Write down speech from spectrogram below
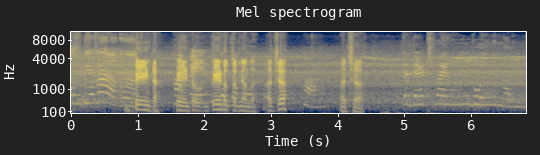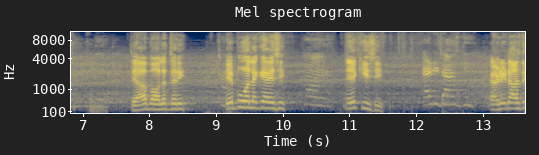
ਹੁੰਦੀ ਹੈ ਨਾ ਅ, ਪੇਂਟ ਪੇਂਟ ਪੇਂਟ ਉਤਰ ਜਾਂਦਾ। ਅੱਛਾ। ਹਾਂ। ਅੱਛਾ। ਤਾਂ ਆਹ ਬਾਲ ਹੈ ਤੇਰੀ। ਇਹ ਭੂਆ ਲੈ ਕੇ ਆਏ ਸੀ। ਹਾਂ। ਇਹ ਕੀ ਸੀ? ਐਡੀਡਾਸ ਦੀ। ਐਡੀਡਾਸ ਦੀ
